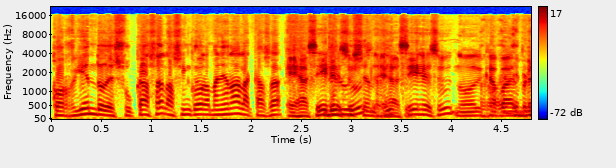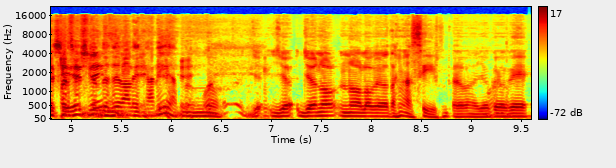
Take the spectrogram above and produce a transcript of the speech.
corriendo de su casa a las 5 de la mañana a la casa Es así, de Jesús, Luis es así, Jesús, no es capaz el presidente. desde la lejanía, pero bueno. No, yo, yo- yo no, no lo veo tan así, pero bueno, yo creo que,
